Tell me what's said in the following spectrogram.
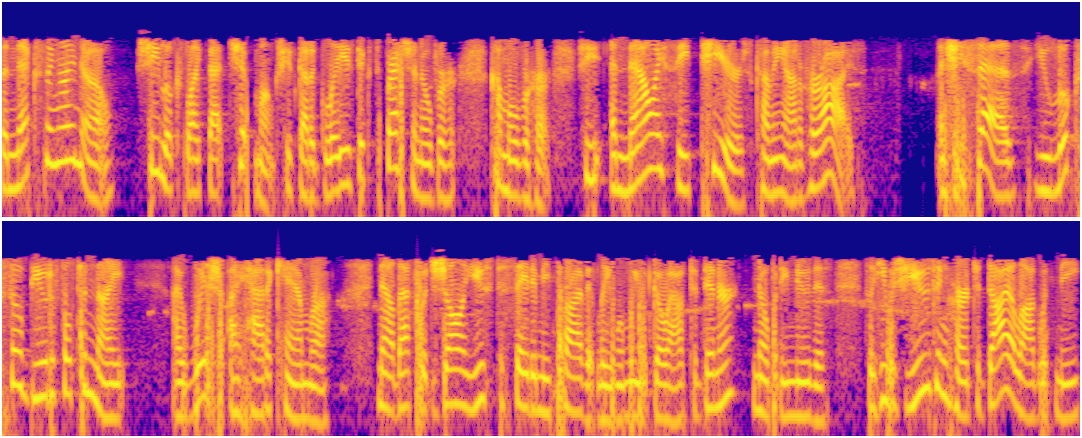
The next thing I know, she looks like that chipmunk. She's got a glazed expression over her, come over her. She and now I see tears coming out of her eyes. And she says, "You look so beautiful tonight. I wish I had a camera." Now that's what Jean used to say to me privately when we would go out to dinner. Nobody knew this. So he was using her to dialogue with me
